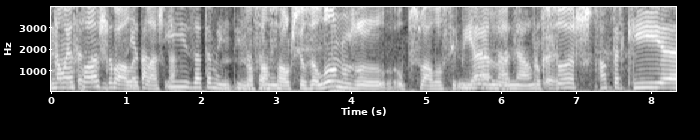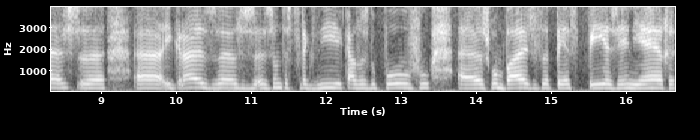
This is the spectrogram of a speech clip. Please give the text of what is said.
não é só a escola que lá está. Exatamente, exatamente, Não são só os seus alunos, o, o pessoal auxiliar, não, não, não. professores. Autarquias, uh, uh, igrejas, juntas de freguesia, casas do povo, uh, os bombeiros, a PSP, a GNR,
